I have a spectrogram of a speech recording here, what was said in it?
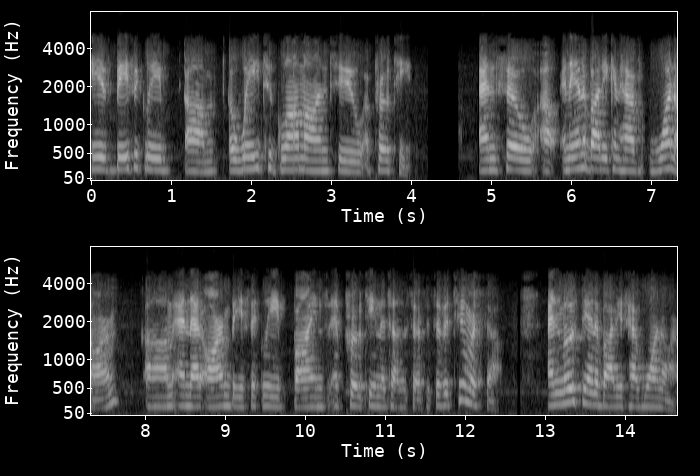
is basically um, a way to glom onto a protein. And so uh, an antibody can have one arm, um, and that arm basically binds a protein that's on the surface of a tumor cell. And most antibodies have one arm.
